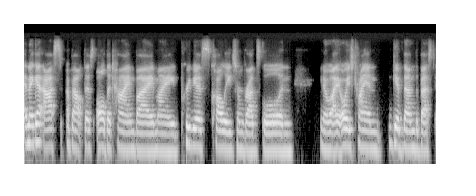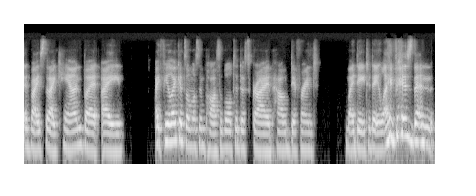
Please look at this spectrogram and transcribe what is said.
and I get asked about this all the time by my previous colleagues from grad school. And, you know, I always try and give them the best advice that I can, but I I feel like it's almost impossible to describe how different my day-to-day life is than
